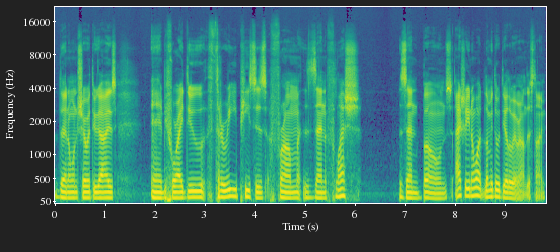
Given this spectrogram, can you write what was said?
that I want to share with you guys. And before I do, three pieces from Zen Flesh Zen Bones. Actually, you know what? Let me do it the other way around this time.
